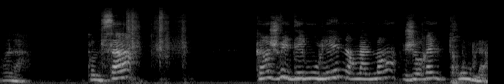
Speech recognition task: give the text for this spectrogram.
Voilà. Comme ça, quand je vais démouler, normalement, j'aurai le trou là.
